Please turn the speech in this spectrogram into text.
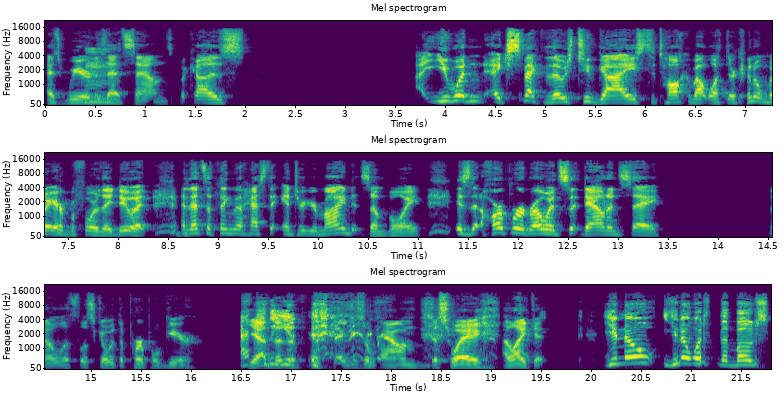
As weird mm. as hmm. that sounds, because you wouldn't expect those two guys to talk about what they're going to wear before they do it. And that's the thing that has to enter your mind at some point is that Harper and Rowan sit down and say, "No, let's let's go with the purple gear." Actually, yeah, the, you, the, the thing is around this way. I like it. You know, you know what the most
